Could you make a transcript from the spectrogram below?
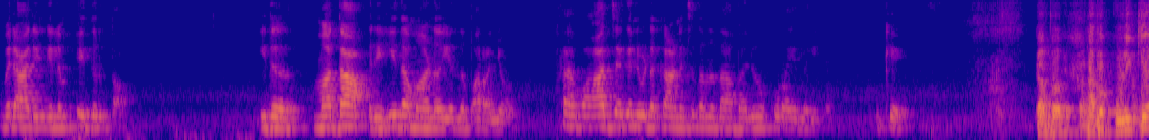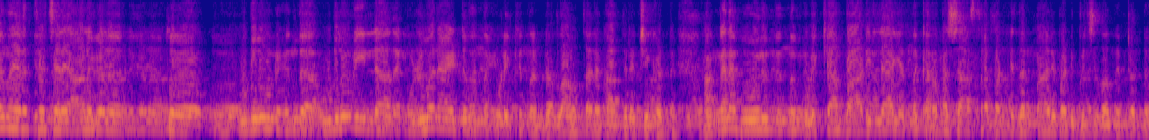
ഇവരാരെങ്കിലും എതിർത്തോ? ഇത് മതരഹിതമാണ് എന്ന് പറഞ്ഞു? പ്രവാചകനിവിടെ കാണിച്ചു തന്നത് ബനു കുറയിലയിൽ ഓക്കെ അപ്പൊ അപ്പൊ കുളിക്കാൻ നേരത്തെ ചില ആളുകൾ ഉടുതുണി എന്താ ഉടുതുണി ഇല്ലാതെ മുഴുവനായിട്ട് നിന്ന് കുളിക്കുന്നുണ്ട്. അള്ളാഹു താല കാത്തിരക്ഷിക്കട്ടെ. അങ്ങനെ പോലും നിന്ന് കുളിക്കാൻ പാടില്ല എന്ന് കർമ്മശാസ്ത്ര പണ്ഡിതന്മാര് പഠിപ്പിച്ചു തന്നിട്ടുണ്ട്.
